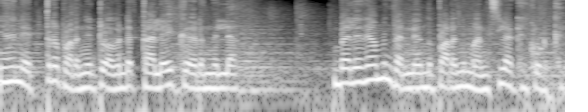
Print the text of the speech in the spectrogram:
ഞാൻ എത്ര പറഞ്ഞിട്ടും അവന്റെ തലയിൽ കയറുന്നില്ല. ബലരാമൻ തന്നെ ഒന്ന് പറഞ്ഞ് മനസ്സിലാക്കി കൊടുക്ക്.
